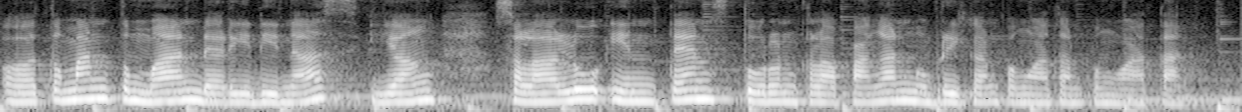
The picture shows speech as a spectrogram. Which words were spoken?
eh, teman-teman uh, dari dinas yang selalu intens turun ke lapangan memberikan penguatan-penguatan.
